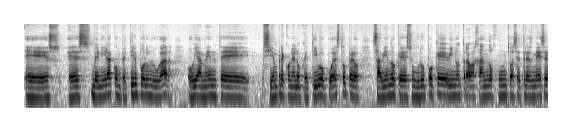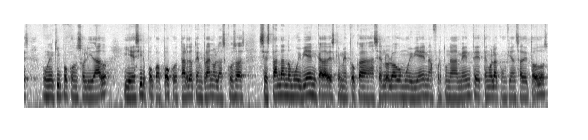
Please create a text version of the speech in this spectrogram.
Eh, es, es venir a competir por un lugar. Obviamente siempre con el objetivo puesto, pero sabiendo que es un grupo que vino trabajando junto hace tres meses, un equipo consolidado y es ir poco a poco, tarde o temprano las cosas se están dando muy bien, cada vez que me toca hacerlo lo hago muy bien, afortunadamente, tengo la confianza de todos,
